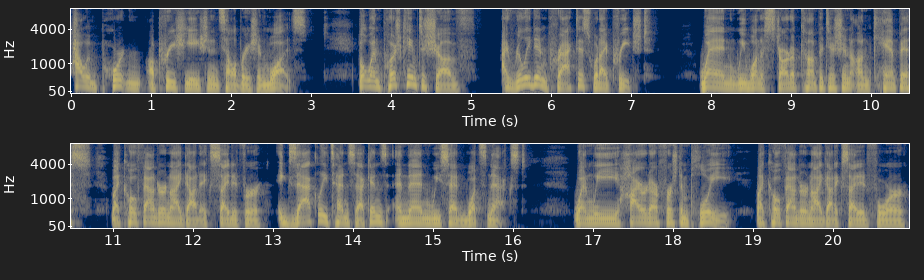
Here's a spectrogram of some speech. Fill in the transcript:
how important appreciation and celebration was. But when push came to shove, I really didn't practice what I preached. When we won a startup competition on campus, my co founder and I got excited for exactly 10 seconds, and then we said, What's next? When we hired our first employee, my co founder and I got excited for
